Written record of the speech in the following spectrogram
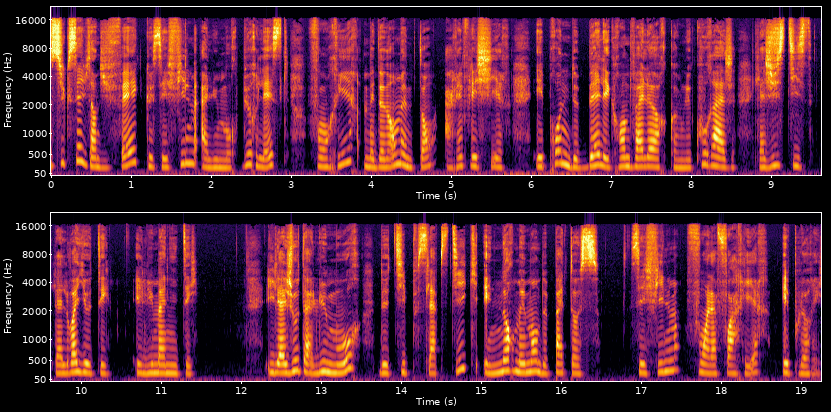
succès vient du fait que ses films à l'humour burlesque font rire mais donnent en même temps à réfléchir et prônent de belles et grandes valeurs comme le courage, la justice, la loyauté et l'humanité. Il ajoute à l'humour, de type slapstick, énormément de pathos. Ses films font à la fois rire et pleurer.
